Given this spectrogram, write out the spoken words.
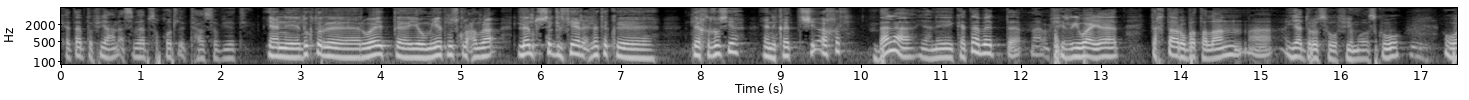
كتبت فيه عن أسباب سقوط الاتحاد السوفيتي. يعني دكتور آه، رواية آه، يوميات موسكو الحمراء لم تسجل فيها رحلتك آه، داخل روسيا؟ يعني كانت شيء آخر؟ بلى يعني كتبت في الروايات تختار بطلا يدرس في موسكو. و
